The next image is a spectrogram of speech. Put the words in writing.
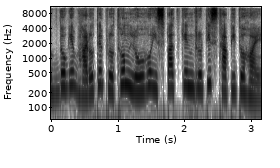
উদ্যোগে ভারতে প্রথম লৌহ ইস্পাত কেন্দ্রটি স্থাপিত হয়।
